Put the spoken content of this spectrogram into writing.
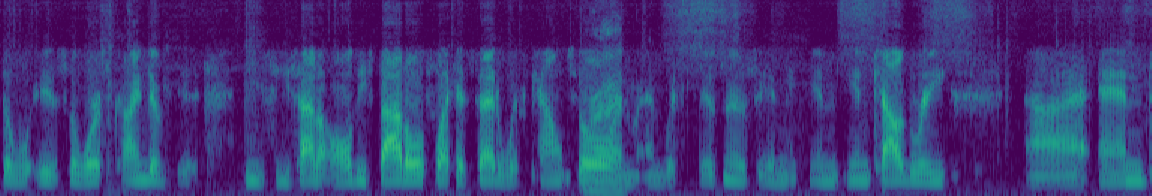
the is the worst kind of he's he's had all these battles, like I said, with council right. and, and with business in in in Calgary. Uh, and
